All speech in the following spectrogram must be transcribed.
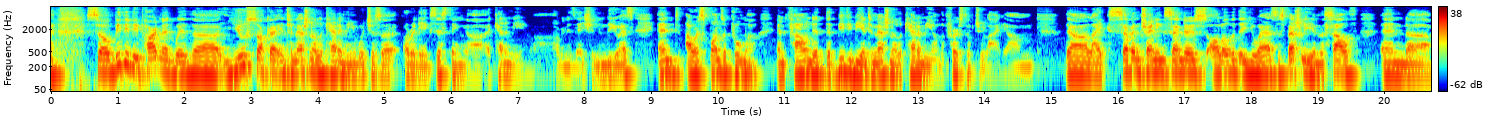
so BVB partnered with uh, U Soccer International Academy, which is a already existing uh, academy uh, organization in the US, and our sponsor Puma, and founded the BVB International Academy on the 1st of July. Um, there are like seven training centers all over the US, especially in the South. And uh,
